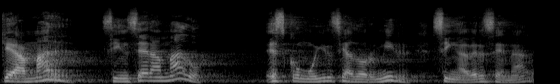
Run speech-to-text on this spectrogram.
que amar sin ser amado es como irse a dormir sin haber cenado.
